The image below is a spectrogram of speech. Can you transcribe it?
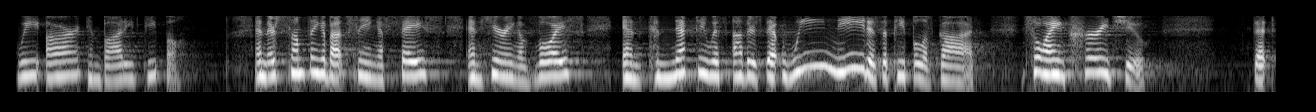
we are embodied people. And there's something about seeing a face and hearing a voice and connecting with others that we need as a people of God. So I encourage you that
